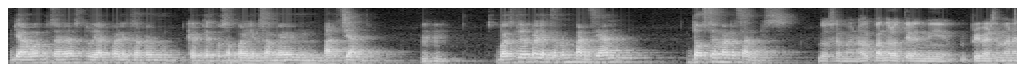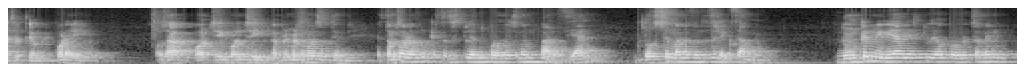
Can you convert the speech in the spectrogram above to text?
ya voy a empezar a estudiar para el examen, que te- o sea, para el examen parcial. Voy a estudiar para el examen parcial dos semanas antes, Dos semanas, ¿cuándo lo tienes? Mi primera semana de septiembre. por ahí. O sea, por, sí, por, sí, la primera semana de septiembre. Estamos hablando que estás estudiando para un examen parcial dos semanas antes del examen. Nunca en mi vida había estudiado por un examen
